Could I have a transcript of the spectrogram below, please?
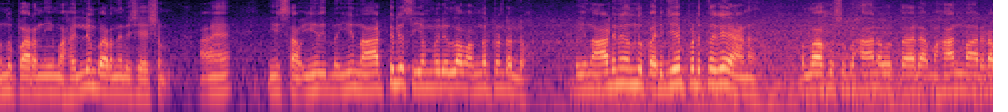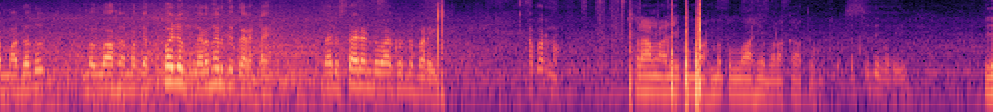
ഒന്ന് പറഞ്ഞ് ഈ മഹല്ലും പറഞ്ഞതിന് ശേഷം ഈ ഈ നാട്ടിൽ സി എം വലിയുള്ള വന്നിട്ടുണ്ടല്ലോ. അപ്പോൾ ഈ നാടിനെ ഒന്ന് പരിചയപ്പെടുത്തുകയാണ്. അള്ളാഹു സുബാനവത്താല മഹാന്മാരുടെ മദത് അള്ളാഹു നമുക്ക് എപ്പോഴും നിലനിർത്തി തരട്ടെ. എന്തായാലും ഉസ്താദ് രണ്ട് വാക്കൊന്ന് പറയും. ആ പറഞ്ഞോ. അസ്സാം വലൈക്കും വറഹമത്തല്ലാഹി വാബർക്കാത്തു ഇത്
